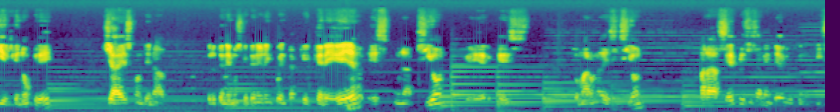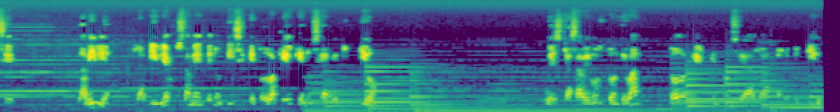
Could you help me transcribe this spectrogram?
y el que no cree ya es condenado. Pero tenemos que tener en cuenta que creer es una acción, creer es tomar una decisión para hacer precisamente lo que nos dice la Biblia. La Biblia justamente nos dice que todo aquel que no se arrepintió, pues ya sabemos dónde van. Todo aquel que no se haya arrepentido.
